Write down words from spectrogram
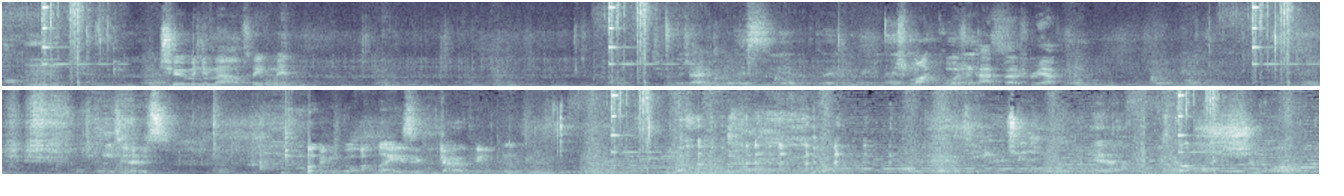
Mm. Chew them in your mouth, leave them in. Which eh? might cause an adverse reaction. Jesus. what eyes are going? Yeah. He's got more shit on.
